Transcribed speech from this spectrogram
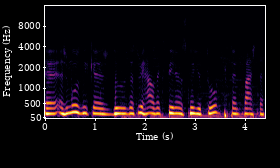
uh, as músicas do The Treehouse Experience no YouTube, portanto, basta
